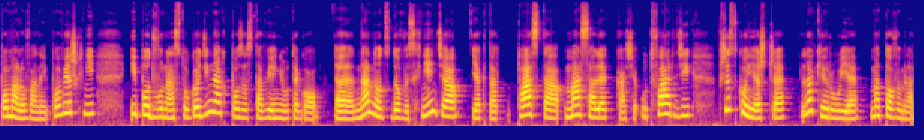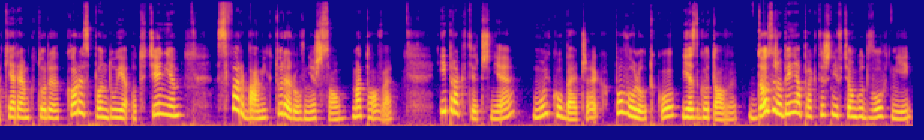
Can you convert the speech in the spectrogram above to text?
pomalowanej powierzchni i po 12 godzinach po zostawieniu tego e, na noc do wyschnięcia, jak ta pasta, masa lekka się utwardzi, wszystko jeszcze lakieruję matowym lakierem, który koresponduje odcieniem z farbami, które również są matowe. I praktycznie mój kubeczek powolutku jest gotowy. Do zrobienia praktycznie w ciągu dwóch dni.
